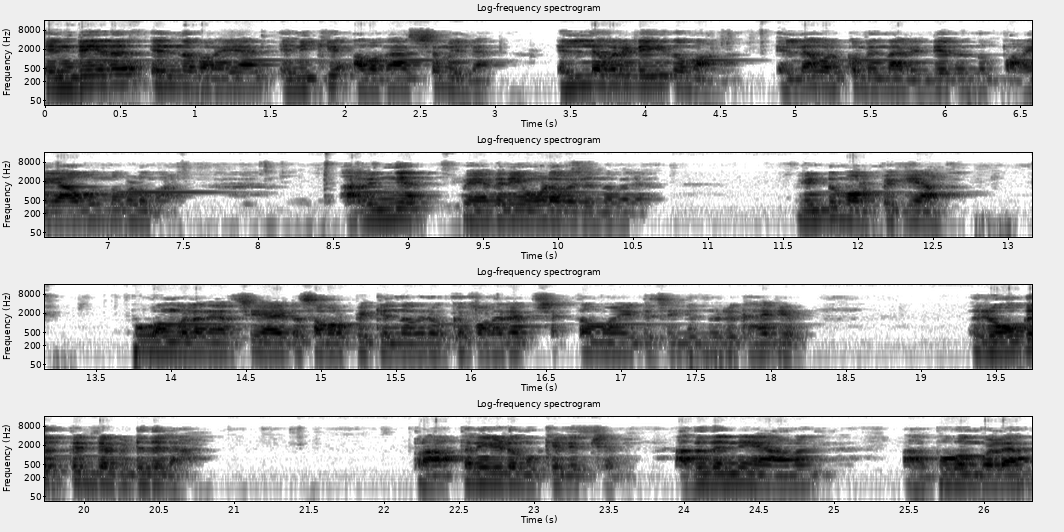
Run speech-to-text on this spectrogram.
എന്റേത് എന്ന് പറയാൻ എനിക്ക് അവകാശമില്ല. എല്ലാവരുടേതുമാണ്. എല്ലാവർക്കും എന്നാൽ എന്റേതെന്ന് പറയാവുന്നവളുമാണ്. അറിഞ്ഞ് വേദനയോടെ വരുന്നവര് വീണ്ടും ഉറപ്പിക്കുകയാണ്. പൂവങ്കുല നേർച്ചയായിട്ട് സമർപ്പിക്കുന്നവരൊക്കെ വളരെ ശക്തമായിട്ട് ചെയ്യുന്ന ഒരു കാര്യം രോഗത്തിന്റെ വിടുതലാണ് പ്രാർത്ഥനയുടെ മുഖ്യ ലക്ഷ്യം. അത് തന്നെയാണ് പൂവങ്കുല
